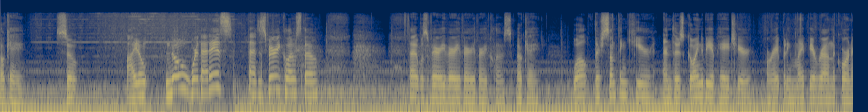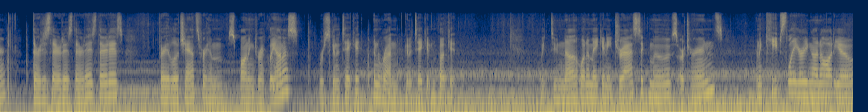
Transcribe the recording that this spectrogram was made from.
Okay, so... I don't know where that is! That is very close, though. That was very, very, very, very close. Okay. Well, there's something here, and there's going to be a page here. Alright, but he might be around the corner. There it is, there it is, there it is, there it is. Very low chance for him spawning directly on us. We're just gonna take it and run. Gonna take it and book it. We do not want to make any drastic moves or turns. And it keeps layering on audio.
